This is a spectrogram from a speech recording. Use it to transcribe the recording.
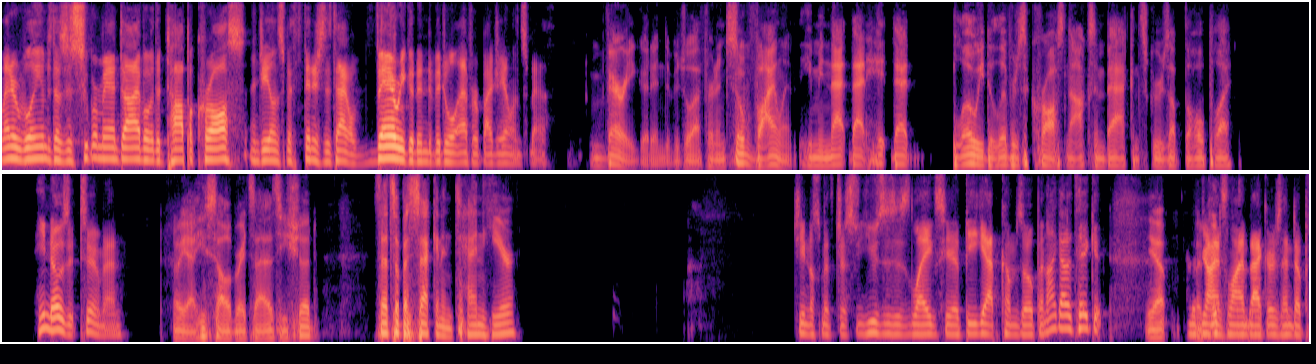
Leonard Williams does a Superman dive over the top across, and Jaylon Smith finishes the tackle. Very good individual effort by Jaylon Smith. Very good individual effort and so violent. I mean that that hit that blow he delivers across knocks him back and screws up the whole play. He knows it too, man. Oh yeah, he celebrates that as he should. Sets up a second and ten here. Geno Smith just uses his legs here. B gap comes open. I got to take it. Yep. And the But Giants linebackers end up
